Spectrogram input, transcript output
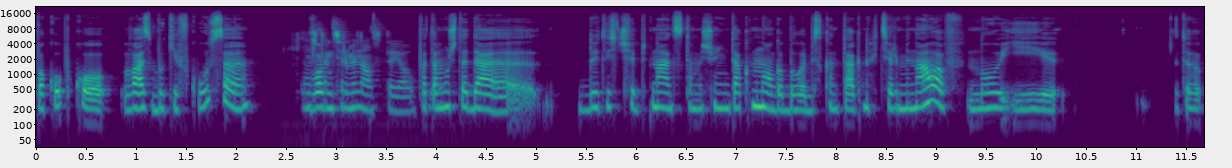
покупку в азбуке вкуса. Потому вот, что там терминал стоял. Потому да? что, да, в 2015 еще не так много было бесконтактных терминалов, ну и это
